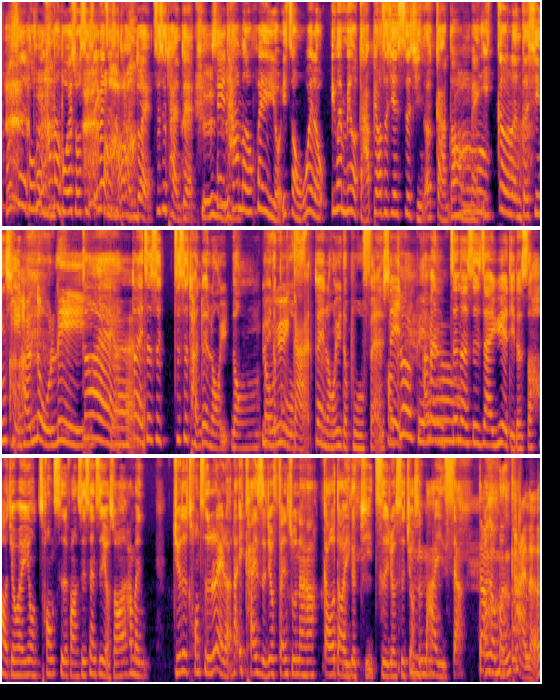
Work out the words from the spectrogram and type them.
不是不会，他们不会说是谁，因为这是团队，这是团队，所以他们会有一种为了因为没有达标这件事情而感到每一个人的心情很努力。对对，这是这是团队荣誉荣荣誉感，对荣誉的部分，所以。他们真的是在月底的时候就会用冲刺的方式，甚至有时候他们觉得冲刺累了，他一开始就分数让他高到一个极致，就是九十八以上，到一个门槛了。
